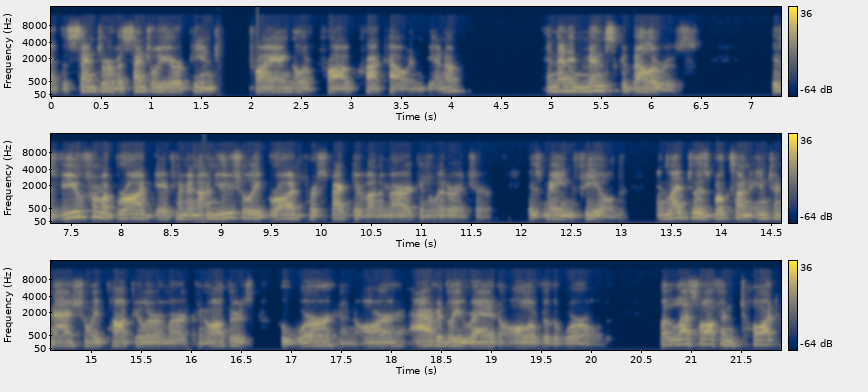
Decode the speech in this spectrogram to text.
at the center of a Central European triangle of Prague, Krakow, and Vienna, and then in Minsk, Belarus, his view from abroad gave him an unusually broad perspective on American literature, his main field, and led to his books on internationally popular American authors who were and are avidly read all over the world, but less often taught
